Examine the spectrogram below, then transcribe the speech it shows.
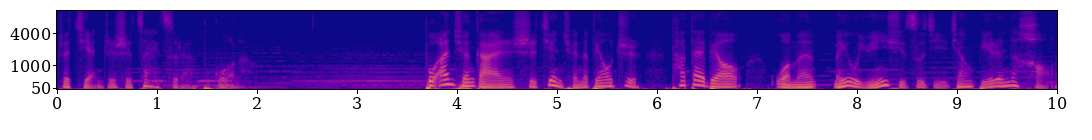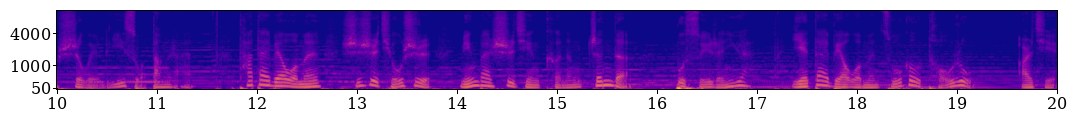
这简直是再自然不过了。不安全感是健全的标志，它代表。我们没有允许自己将别人的好视为理所当然，它代表我们实事求是，明白事情可能真的不随人愿，也代表我们足够投入，而且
